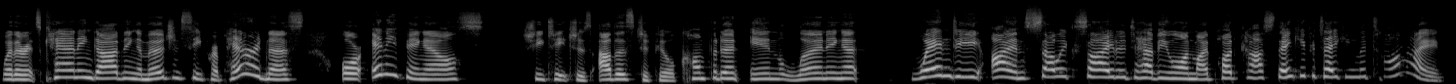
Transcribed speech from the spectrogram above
whether it's canning, gardening, emergency preparedness, or anything else. She teaches others to feel confident in learning it. Wendi, I am so excited to have you on my podcast. Thank you for taking the time.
